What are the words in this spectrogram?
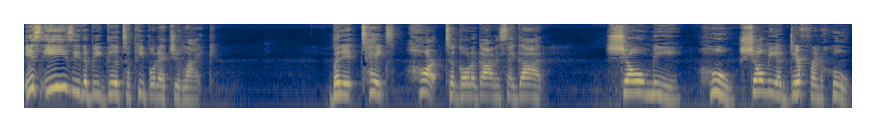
It's easy to be good to people that you like, but it takes heart to go to God and say, God, show me who, show me a different who,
